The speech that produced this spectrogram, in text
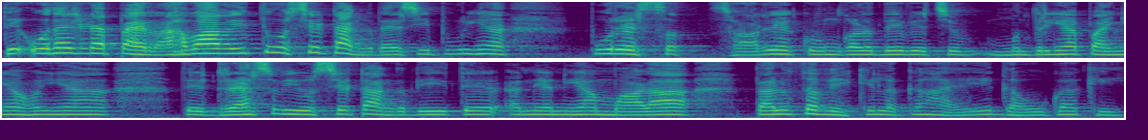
ਤੇ ਉਹਦਾ ਜਿਹੜਾ ਪਹਿਰਾਵਾ ਵੀ ਤੇ ਉਸੇ ਢੰਗ ਦਾ ਸੀ, ਪੂਰੀਆਂ, ਪੂਰੇ ਸ- ਸਾਰੇ ਕੁੰਗਲ ਦੇ ਵਿੱਚ ਮੁੰਦਰੀਆਂ ਪਾਈਆਂ ਹੋਈਆਂ ਤੇ ਡਰੈਸ ਵੀ ਉਸੇ ਢੰਗ ਦੀ ਤੇ ਅੰਨੀਆਂ ਅੰਨੀਆਂ ਮਾਲਾ। ਪਹਿਲੂ ਤਾਂ ਵੇਖ ਕੇ ਲੱਗਾ, ਹਾਏ, ਇਹ ਗਾਊਗਾ ਕੀ?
